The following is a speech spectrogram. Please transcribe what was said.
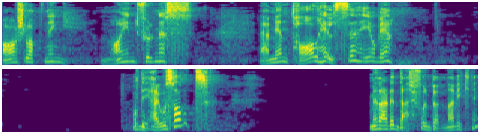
avslapning, mindfulness. Det er mental helse i å be. Og det er jo sant. Men er det derfor bønnen er viktig?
